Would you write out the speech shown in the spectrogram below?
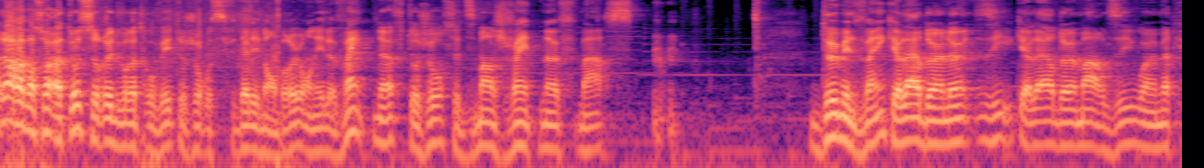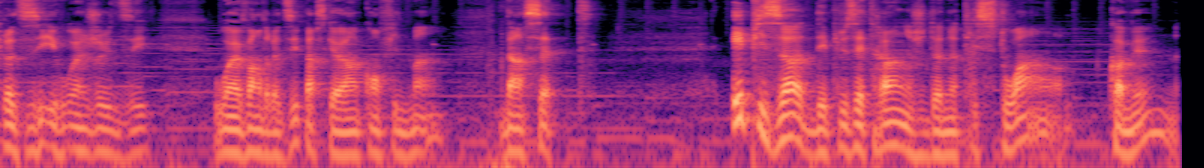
Alors, bonsoir à tous, heureux de vous retrouver, toujours aussi fidèles et nombreux. On est le 29, toujours ce dimanche 29 mars 2020, qui a l'air d'un lundi, qui a l'air d'un mardi, ou un mercredi, ou un jeudi, ou un vendredi, parce qu'en confinement, dans cet épisode des plus étranges de notre histoire commune,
